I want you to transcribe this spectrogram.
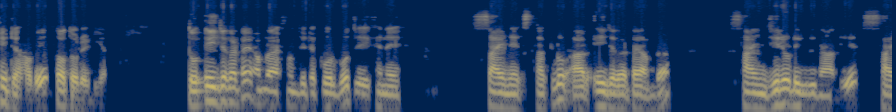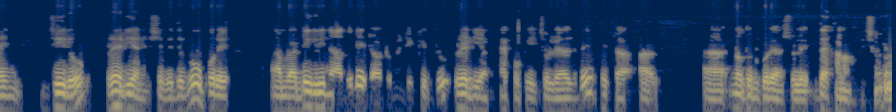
সেটা হবে তত রেডিয়ান তো এই জায়গাটায় আমরা এখন যেটা করব যে এখানে সাইন এক্স থাকল, আর এই জায়গাটায় আমরা সাইন জিরো ডিগ্রি না দিয়ে সাইন জিরো রেডিয়ান হিসেবে দেবো। উপরে আমরা ডিগ্রি না দিলে এটা অটোমেটিক কিন্তু রেডিয়ান এককেই চলে আসবে। এটা আর নতুন করে আসলে দেখানো হয়েছে। না।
